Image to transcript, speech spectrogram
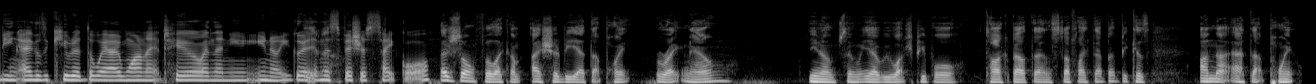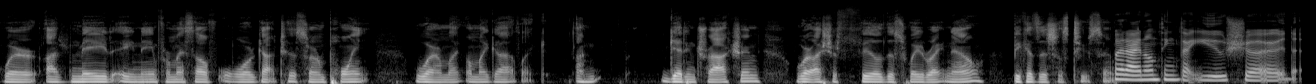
being executed the way I want it to and then you you know, you get in this vicious cycle. I just don't feel like I'm, I should be at that point right now. You know, so yeah, we watch people talk about that and stuff like that, but because I'm not at that point where I've made a name for myself or got to a certain point where I'm like, oh my god, like I'm getting traction where I should feel this way right now because it's just too soon. But I don't think that you should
